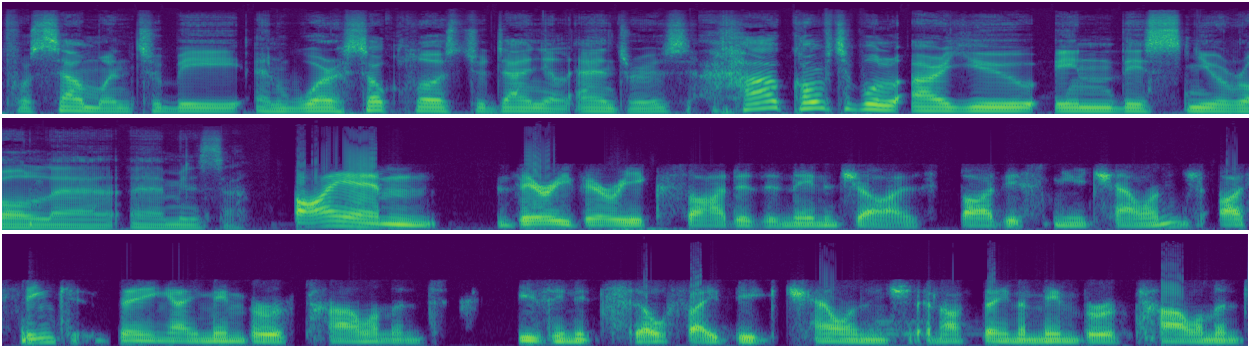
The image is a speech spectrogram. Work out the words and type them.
for someone to be and work so close to Daniel Andrews. How comfortable are you in this new role, uh, uh, Minister? I am very, very excited and energised by this new challenge. I think being a Member of Parliament is in itself a big challenge, and I've been a Member of Parliament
